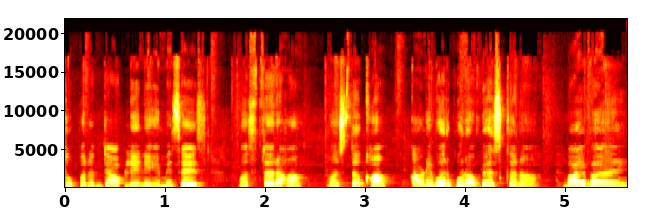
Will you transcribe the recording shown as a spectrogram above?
तोपर्यंत आपले नेहमीचेच मस्त रहा मस्त खा आणि भरपूर अभ्यास करा. Bye bye.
